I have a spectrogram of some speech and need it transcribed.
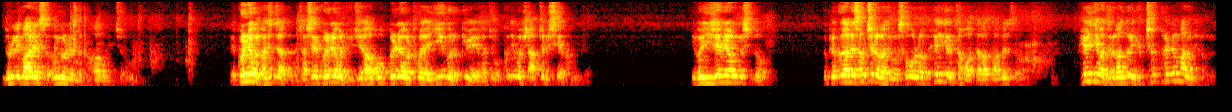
눌림 아래에서 억눌림을 당하고 있죠. 예, 권력을 가진 자들은 자신의 권력을 유지하고 권력을 통해 이익을 얻기 위해 가지고 끊임없이 압제를 시행합니다. 이번에 이재명 씨도 그 벽그 안에 상처를 가지고 서울로 헬기를 타고 왔다 갔다 하면서 헬기만 들어간 돈이 6,800만 원이라고 그래요.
